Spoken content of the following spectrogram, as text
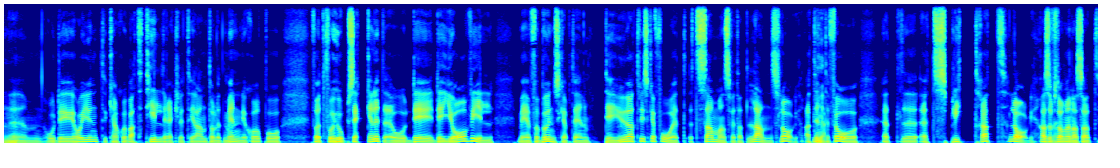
Mm. Ehm, och det har ju inte kanske varit tillräckligt till antalet människor på, för att få ihop säcken lite. Och det, det jag vill med en förbundskapten det är ju att vi ska få ett, ett sammansvettat landslag. Att Ja. inte få ett, eh, ett splittrat lag. Alltså förstår du vad jag menar? Så att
